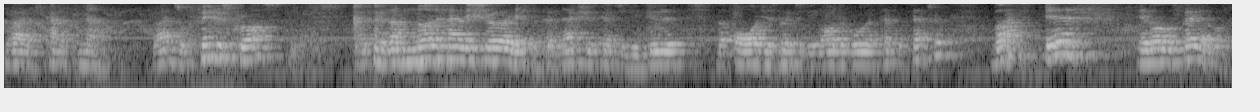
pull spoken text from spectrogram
via Skype now, right? So fingers crossed, because I'm not entirely sure if the connection is going to be good, the audio is going to be audible, etc., etc. But if it all fails,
